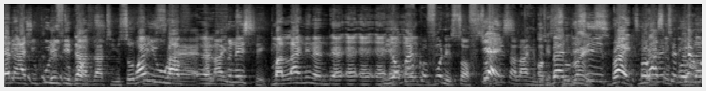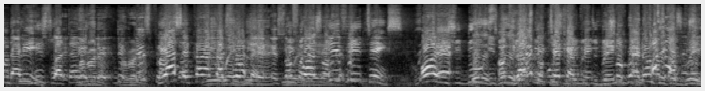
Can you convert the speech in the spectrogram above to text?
then I should pull you if to does that to you. So when you have uh, uh, allow him to finished speak. maligning and uh, uh, uh, Your uh, microphone is soft, so yes. please allow him Okay, to but speak. so you see, Bright, he Oh, has a problem that he needs to attend Uh, to. brother, th- th- my brother. this He has a character problem here, It's you not were for because if he thinks all he should do is- is this to is- drag let me people's take a quick break. this. No, Brian, don't take a break.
